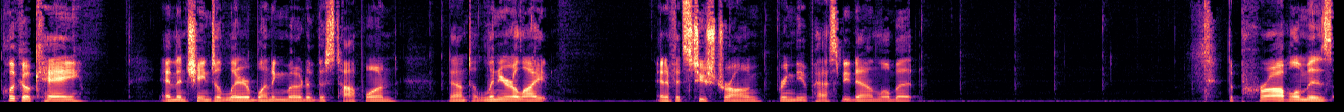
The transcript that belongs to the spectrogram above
Click OK, and then change the layer blending mode of this top one down to linear light. And if it's too strong, bring the opacity down a little bit. The problem is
